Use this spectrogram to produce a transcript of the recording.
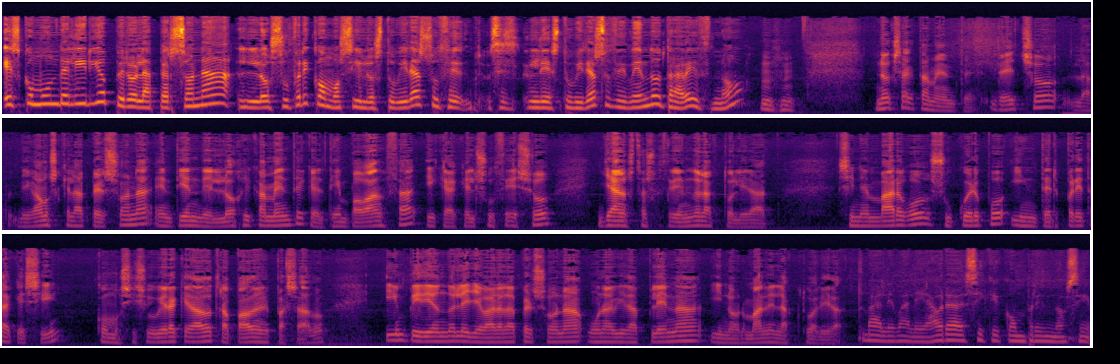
es como un delirio, pero la persona lo sufre como si lo estuviera le estuviera sucediendo otra vez, ¿no? No exactamente. De hecho, digamos que la persona entiende lógicamente que el tiempo avanza y que aquel suceso ya no está sucediendo en la actualidad. Sin embargo, su cuerpo interpreta que sí, como si se hubiera quedado atrapado en el pasado, impidiéndole llevar a la persona una vida plena y normal en la actualidad. Vale, vale, ahora sí que comprendo, sí.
